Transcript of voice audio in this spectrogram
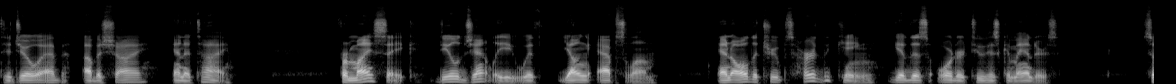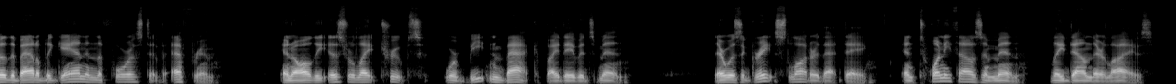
to, Joab, Abishai, and Ittai For my sake, deal gently with young Absalom. And all the troops heard the king give this order to his commanders. So the battle began in the forest of Ephraim, and all the Israelite troops were beaten back by David's men. There was a great slaughter that day, and 20,000 men laid down their lives.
